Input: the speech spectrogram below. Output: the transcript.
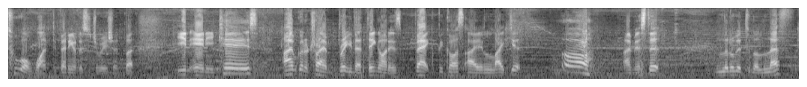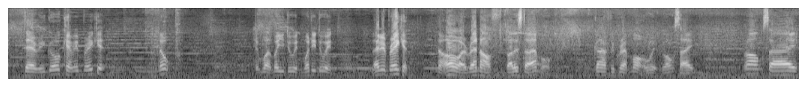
2 or 1 depending on the situation but in any case I'm gonna try and break that thing on his back because I like it oh I missed it a little bit to the left there we go can we break it nope what, what are you doing what are you doing let me break it no oh I ran off ballista ammo gonna have to grab more oh wait wrong side wrong side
